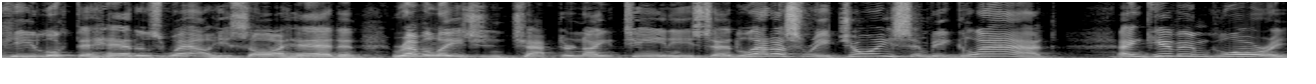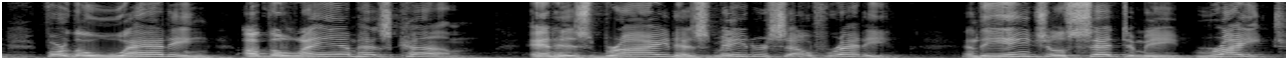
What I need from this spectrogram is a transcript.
he looked ahead as well. He saw ahead. In Revelation chapter 19, he said, Let us rejoice and be glad and give him glory, for the wedding of the Lamb has come, and his bride has made herself ready. And the angel said to me, Write.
